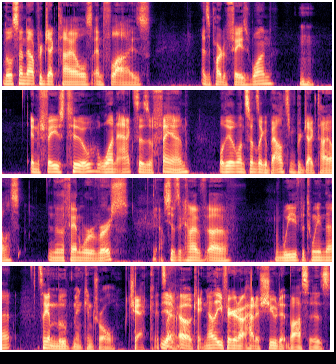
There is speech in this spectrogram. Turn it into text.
they'll send out projectiles and flies as a part of phase one. Mhm. In phase two, one acts as a fan, while the other one sends like a bouncing projectile, and then the fan will reverse. Yeah. So you have to kind of uh, weave between that. It's like a movement control check. It's Yeah. like, oh, okay, now that you figured out how to shoot at bosses,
